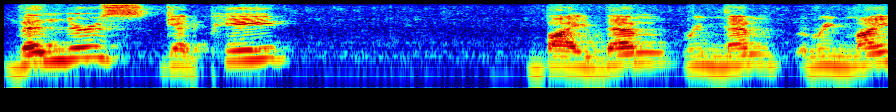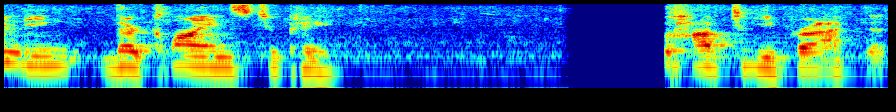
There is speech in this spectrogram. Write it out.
Vendors get paid by them remem- reminding their clients to pay. You have to be proactive.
